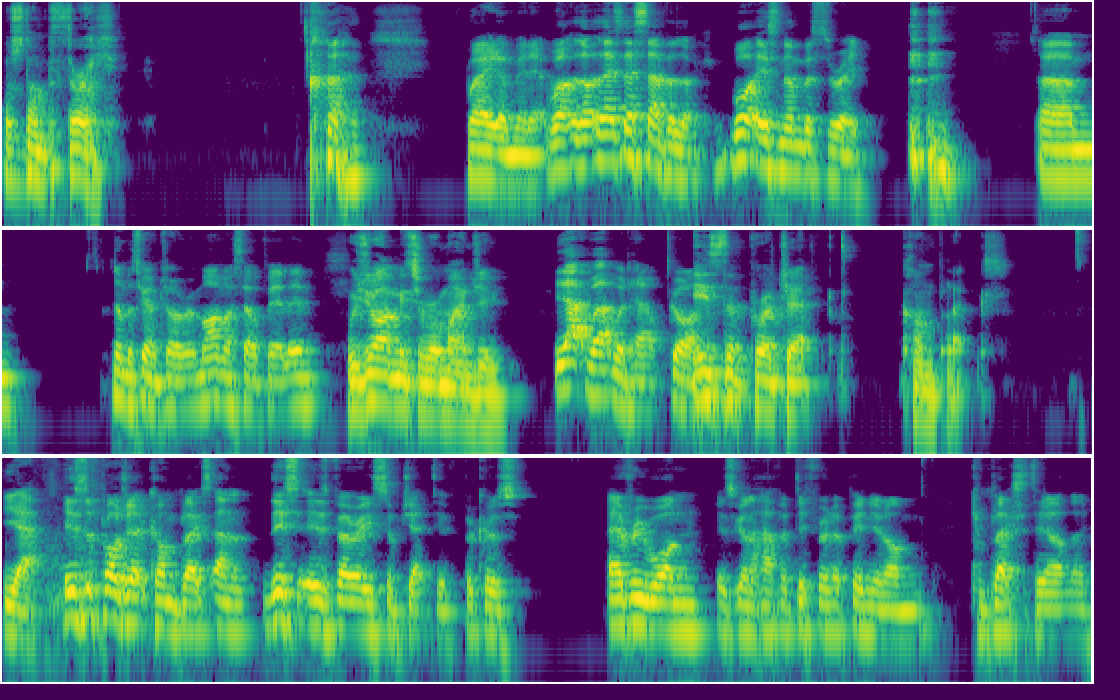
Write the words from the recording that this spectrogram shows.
What's number three? Wait a minute. Well, let's let's have a look. What is number three? um, number three. I'm trying to remind myself here, Liam. Would you like me to remind you? That that would help. Go on. Is the project complex? Yeah, is the project complex? And this is very subjective because everyone is going to have a different opinion on complexity, aren't they?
